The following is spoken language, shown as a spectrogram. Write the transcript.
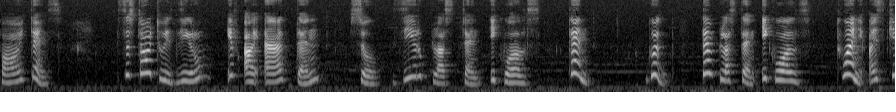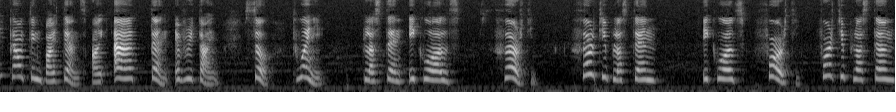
by tens? So start with 0 if I add 10 so 0 plus 10 equals 10 good. 10 plus 10 equals 20 I skip counting by tens. I add 10 every time. So 20 plus 10 equals 30 30 plus 10 equals 40 40 plus 10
